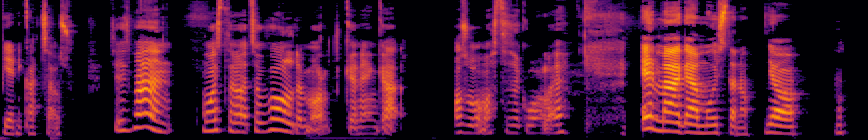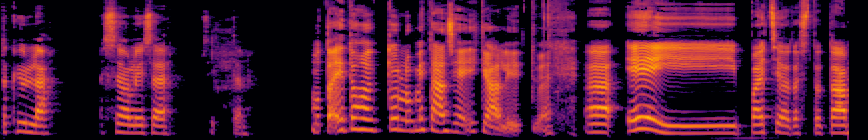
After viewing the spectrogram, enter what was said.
pieni katsaus. Siis mä en muistanut, että se on Voldemort, kenenkä osumasta se kuolee. En mäkään muistanut, joo. Mutta kyllä, se oli se sitten. Mutta ei tuohon tullut mitään siihen ikään liittyen. Ää, ei, paitsi otas tota...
